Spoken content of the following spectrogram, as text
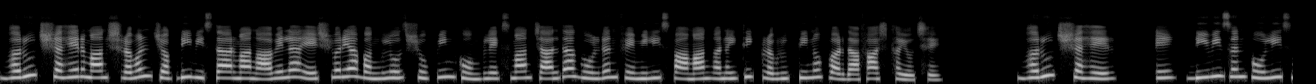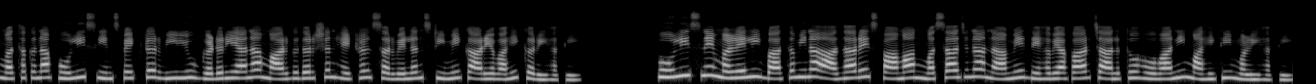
ભરૂચ શહેરમાં શ્રવણ ચોકડી વિસ્તારમાં આવેલા ઐશ્વર્યા બંગલોઝ શોપિંગ કોમ્પ્લેક્સમાં ચાલતા ગોલ્ડન ફેમિલી સ્પામાં અનૈતિક પ્રવૃત્તિનો પર્દાફાશ થયો છે. ભરૂચ શહેર એ ડિવિઝન પોલીસ મથકના પોલીસ ઇન્સ્પેક્ટર વી યુ ગડરિયાના માર્ગદર્શન હેઠળ સર્વેલન્સ ટીમે કાર્યવાહી કરી હતી. પોલીસને મળેલી બાતમીના આધારે સ્પામાંગ મસાજના નામે દેહવ્યાપાર ચાલતો હોવાની માહિતી મળી હતી.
